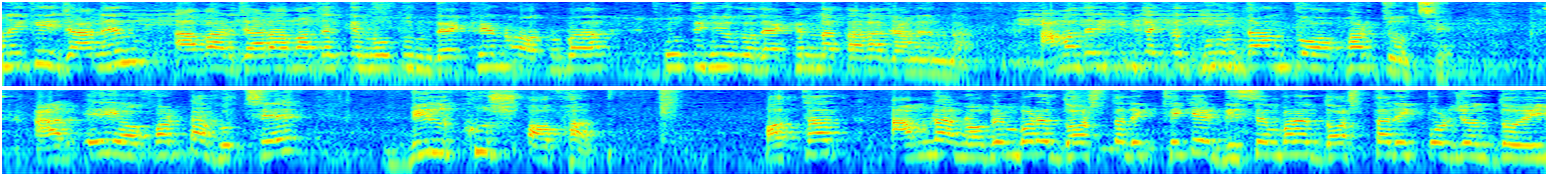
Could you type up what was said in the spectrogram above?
অনেকেই জানেন, আবার যারা আমাদেরকে নতুন দেখেন অথবা প্রতিনিয়ত দেখেন না, তারা জানেন না। আমাদের কিন্তু একটা দুর্দান্ত অফার চলছে। আর এই অফারটা হচ্ছে দিলখুশ অফার অর্থাৎ আমরা নভেম্বরের দশ তারিখ থেকে ডিসেম্বরের দশ তারিখ পর্যন্ত এই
